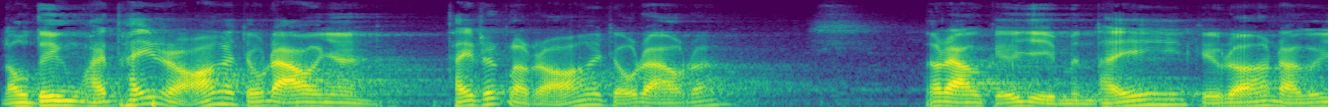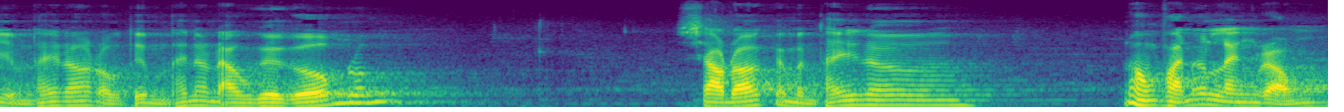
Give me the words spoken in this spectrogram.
đầu tiên phải thấy rõ cái chỗ đau nha. Thấy rất là rõ cái chỗ đau đó. Nó đau kiểu gì mình thấy kiểu đó đau kiểu gì mình thấy đó. Đầu tiên mình thấy nó đau ghê gớm lắm. Sau đó cái mình thấy nó nó không phải nó lan rộng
